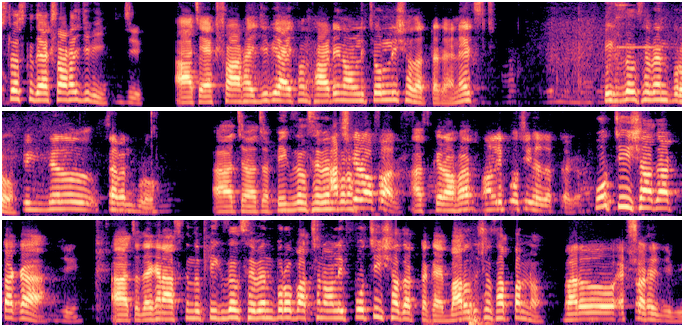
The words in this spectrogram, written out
স্টোরেজ কিন্তু একশো আঠাশ জিবি জি। আচ্ছা একশো আঠাশ জিবি আইফোন থার্টিন অনলি চল্লিশ হাজার টাকায়। Next Pixel seven pro Pixel 7 pro আচ্ছা আচ্ছা পিক্সেল সেভেন প্রো আজকের অফার আজকের অফার অনলি 25000 টাকা। পঁচিশ হাজার টাকা? জি। আচ্ছা দেখেন আজ কিন্তু পিক্সেল সেভেন প্রো পাচ্ছেন অনলি পঁচিশ হাজার টাকায়। বারো দুশো ছাপ্পান্ন? 12 128 জিবি।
